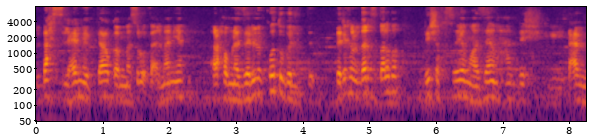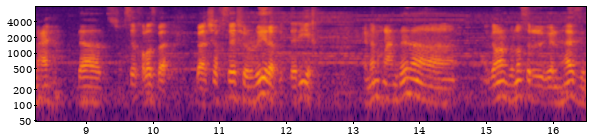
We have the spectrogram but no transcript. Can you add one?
البحث العلمي بتاعه كان مسروق في ألمانيا. راحوا منزلين كتب التاريخ بيدرس الطلبه دي شخصية مهزأه محدش يتعامل معاها. ده شخصية خلاص بقى بقى شخصية شريرة في التاريخ. إنما إحنا عندنا جمال عبد الناصر ينهزم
